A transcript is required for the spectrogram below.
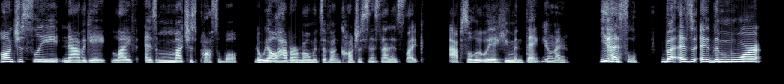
consciously navigate life as much as possible. You know, we all have our moments of unconsciousness. That is like absolutely a human thing. Human. Yes. but as, as, the more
